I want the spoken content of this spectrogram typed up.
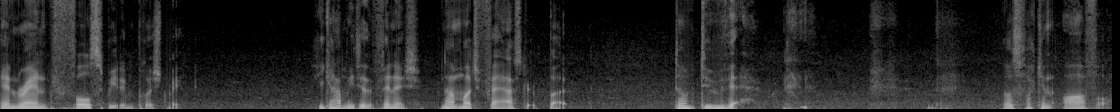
and ran full speed and pushed me. He got me to the finish. Not much faster, but don't do that. that was fucking awful.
